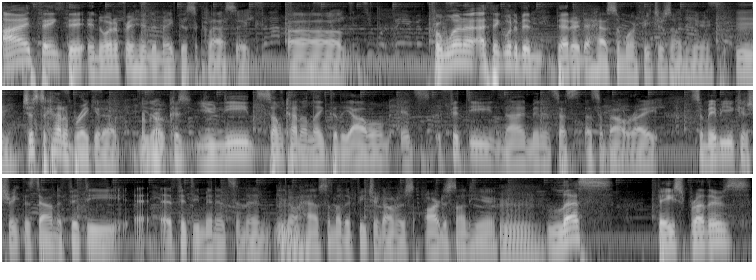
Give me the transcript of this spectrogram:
I think that in order for him to make this a classic, um, for one, I I think it would have been better to have some more features on here, Mm. just to kind of break it up. You know, because you need some kind of length to the album. It's 59 minutes. That's that's about right. So maybe you can shrink this down to 50, uh, 50 minutes, and then you know Mm. have some other featured artists artists on here. Mm. Less Bass Brothers.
